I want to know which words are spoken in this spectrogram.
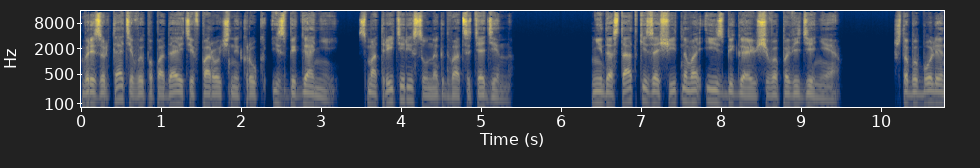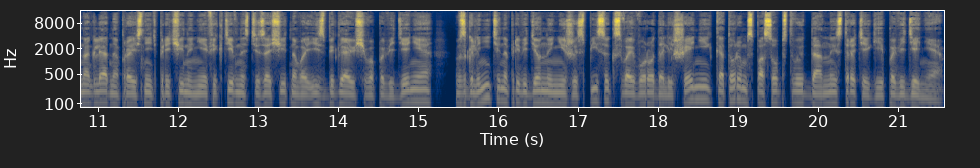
В результате вы попадаете в порочный круг избеганий. Смотрите рисунок 21. Недостатки защитного и избегающего поведения. Чтобы более наглядно прояснить причины неэффективности защитного и избегающего поведения, взгляните на приведенный ниже список своего рода лишений, которым способствуют данные стратегии поведения.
